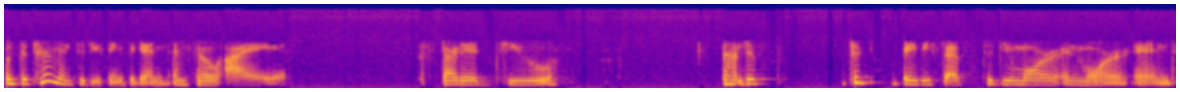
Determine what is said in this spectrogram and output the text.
was determined to do things again. And so I started to um, just took baby steps to do more and more and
